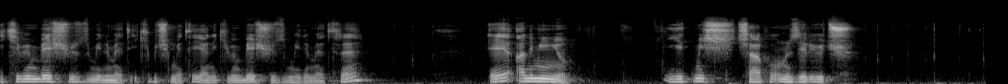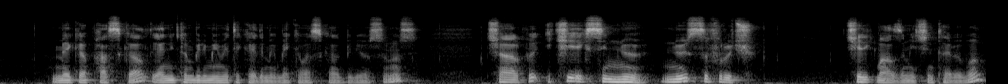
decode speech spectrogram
2500 mm, 2,5 metre yani 2500 milimetre. E alüminyum 70 çarpı 10 üzeri 3 megapascal yani Newton bölü milimetre kare demek megapascal biliyorsunuz. Çarpı 2 eksi nü. Nü 0,3. Çelik malzeme için tabi bu.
